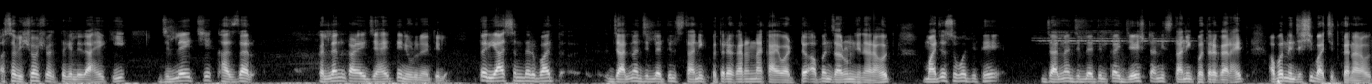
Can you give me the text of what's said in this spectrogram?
असा विश्वास व्यक्त केलेला आहे की जिल्ह्याचे खासदार कल्याण काळे जे आहेत ते निवडून येतील. तर या संदर्भात जालना जिल्ह्यातील स्थानिक पत्रकारांना काय वाटतं आपण जाणून घेणार आहोत. माझ्यासोबत इथे जालना जिल्ह्यातील काही ज्येष्ठ आणि स्थानिक पत्रकार आहेत. आपण यांच्याशी बातचीत करणार आहोत.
